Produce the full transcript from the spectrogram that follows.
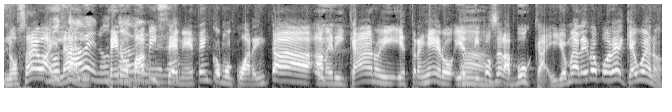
No sabe bailar, sabe, no pero sabe, papi ¿verdad? se meten como 40 americanos y, y extranjeros y el Ah. tipo se las busca. Y yo me alegro por él, qué bueno.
